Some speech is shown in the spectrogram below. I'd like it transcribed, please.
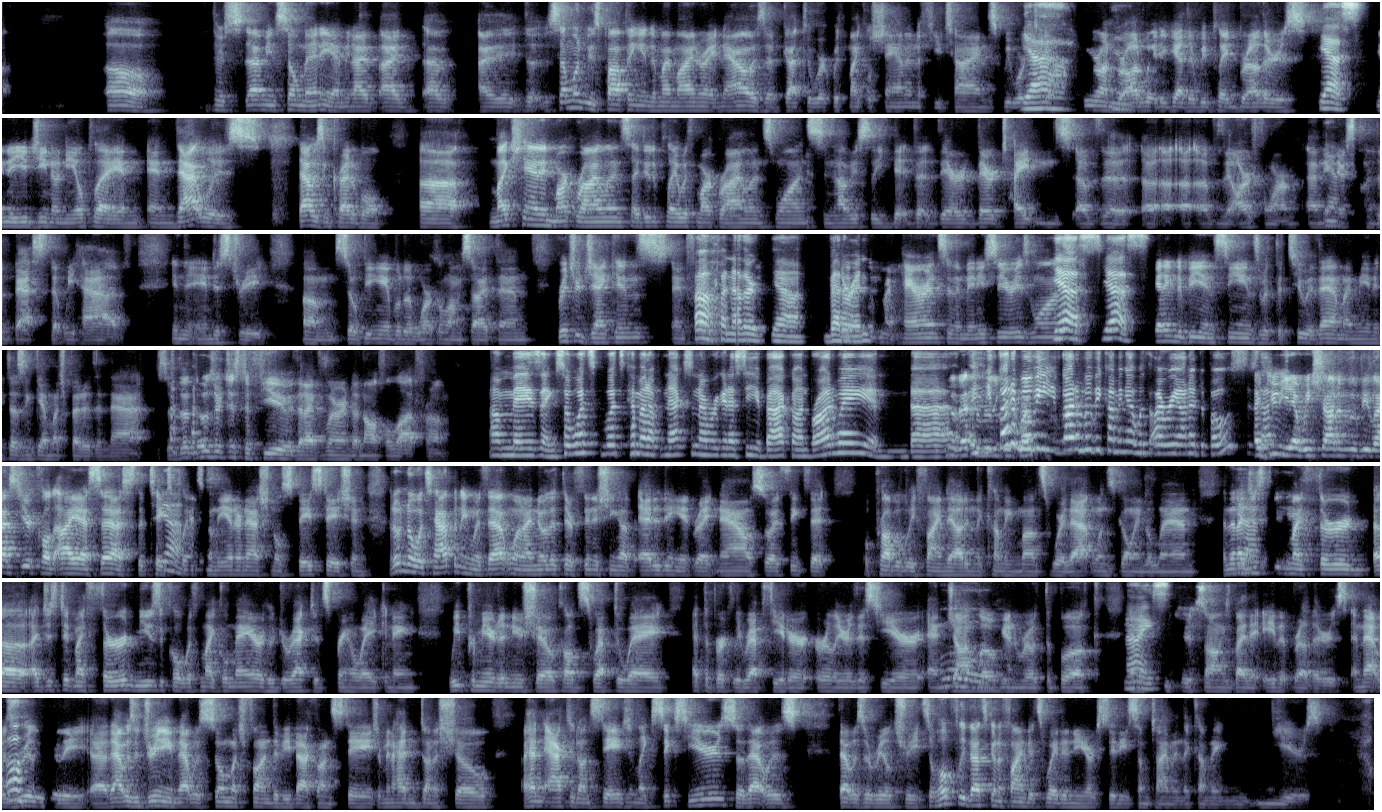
oh, there's, I mean, so many. I mean, I, I, I, I the, someone who's popping into my mind right now is I've got to work with Michael Shannon a few times. We worked, Yeah. together. we were on Yeah. Broadway together. We played brothers yes in a Eugene O'Neill play, and and that was that was incredible. Uh, Mike Shannon, Mark Rylance. I did a play with Mark Rylance once, and obviously they- they- they're they're titans of the uh, uh, of the art form. I mean, Yeah. they're some of the best that we have in the industry. Um, so being able to work alongside them, Richard Jenkins and oh another yeah veteran my parents in a miniseries once. yes yes Getting to be in scenes with the two of them, I mean, it doesn't get much better than that. So th- those are just a few that I've learned an awful lot from. Amazing so what's what's coming up next and are we going to see you back on broadway and uh No, a you've got a movie question. you've got a movie coming out with ariana debose I do, yeah. We shot a movie last year called ISS that takes Yeah. place on the International Space Station. I don't know what's happening with that one. I know that they're finishing up editing it right now. So I think that we'll probably find out in the coming months where that one's going to land. And then I just did my third, uh, I just did my third musical with Michael Mayer, who directed Spring Awakening. We premiered a new show called Swept Away at the Berkeley Rep Theater earlier this year. And John Ooh. Logan wrote the book. nice songs by the Avett Brothers, and that was Oh. really, really uh, that was a dream. That was so much fun to be back on stage. I mean, I hadn't done a show, I hadn't acted on stage in like six years, so that was that was a real treat. So hopefully, that's going to find its way to New York City sometime in the coming years.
